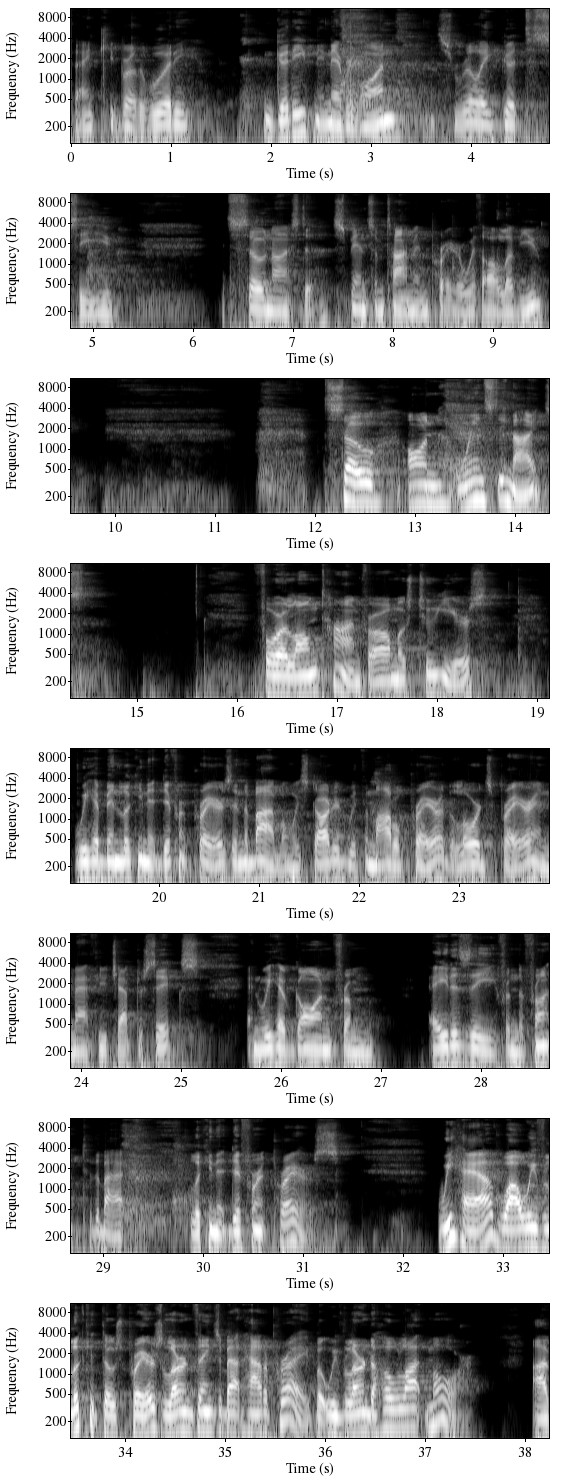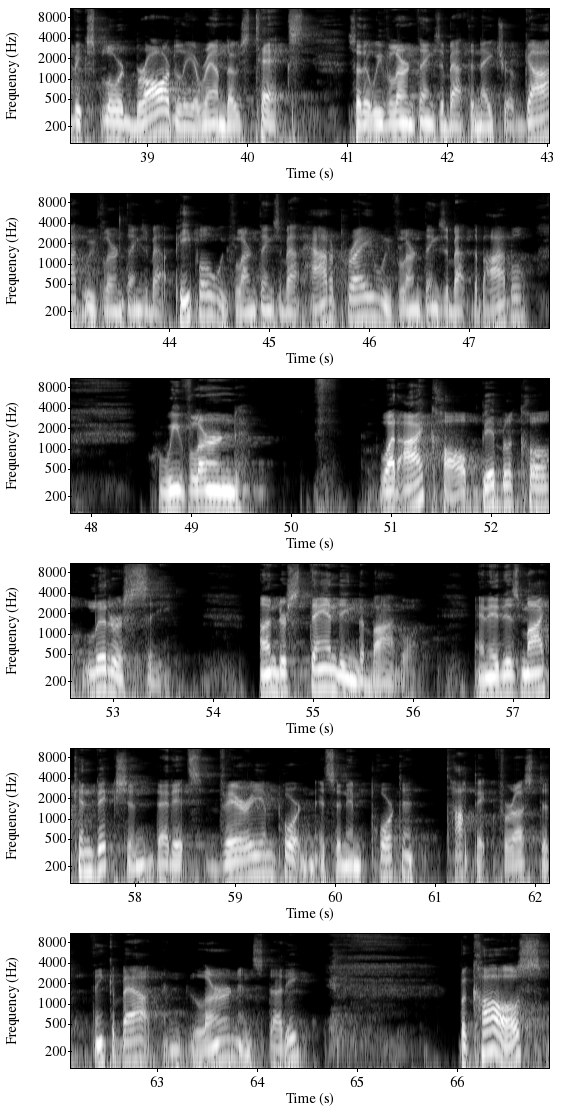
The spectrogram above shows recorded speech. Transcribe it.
Thank you, Brother Woody. Good evening, everyone. It's really good to see you. It's so nice to spend some time in prayer with all of you. So, on Wednesday nights, for a long time, for almost two years, we have been looking at different prayers in the Bible. We started with the model prayer, the Lord's Prayer, in Matthew chapter 6, and we have gone from A to Z, from the front to the back, looking at different prayers. We have, while we've looked at those prayers, learned things about how to pray, but we've learned a whole lot more. I've explored broadly around those texts so that we've learned things about the nature of God, we've learned things about people, we've learned things about how to pray, we've learned things about the Bible. We've learned what I call biblical literacy, understanding the Bible. And it is my conviction that it's very important. It's an important topic for us to think about and learn and study because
